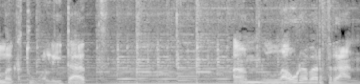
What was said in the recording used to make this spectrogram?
L'actualitat amb Laura Bertran.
